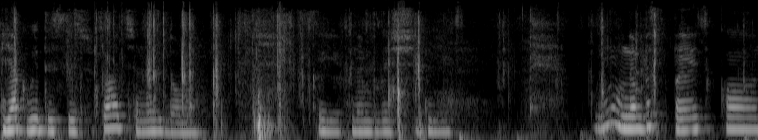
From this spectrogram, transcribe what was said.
Як вийти з цієї ситуації, невідомо. Київ найближчі дні. Ну, небезпека.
